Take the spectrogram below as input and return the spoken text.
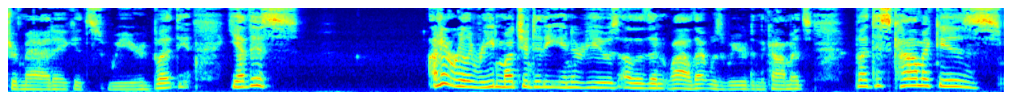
dramatic, it's weird. But the- yeah, this. I didn't really read much into the interviews other than, wow, that was weird in the comments. But this comic is.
